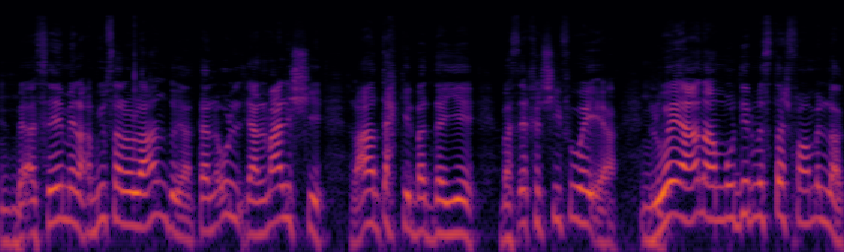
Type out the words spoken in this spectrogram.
بأسامي اللي عم بيوصلوا لعنده. يعني تنقول يعني معلش العالم تحكي اللي بدها إياه بس آخر شيء في واقع. الواقع أنا عم مدير مستشفى عم لك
